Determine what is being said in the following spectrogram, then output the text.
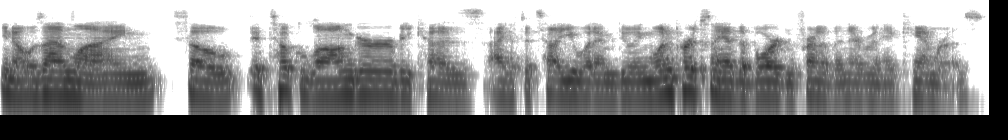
you know it was online, so it took longer because I have to tell you what I'm doing. One person had the board in front of them, and everyone had cameras.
